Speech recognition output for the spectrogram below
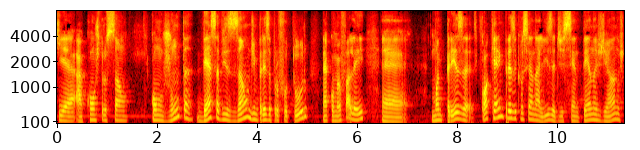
que é a construção conjunta dessa visão de empresa para o futuro, né? Como eu falei, é, uma empresa, qualquer empresa que você analisa de centenas de anos,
